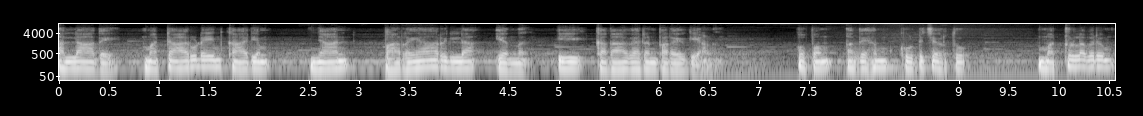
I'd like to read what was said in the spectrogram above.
അല്ലാതെ മറ്റാരുടെയും കാര്യം ഞാൻ പറയാറില്ല എന്ന് ഈ കഥാകാരൻ പറയുകയാണ്. ഒപ്പം അദ്ദേഹം കൂട്ടിച്ചേർത്തു മറ്റുള്ളവരും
